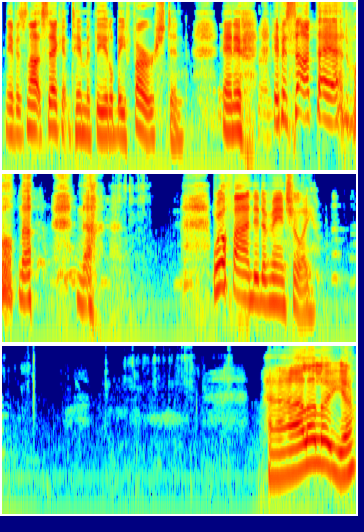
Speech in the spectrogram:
And if it's not Second Timothy, it'll be First. And and if if it's not that, well, no, no, we'll find it eventually. Hallelujah.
